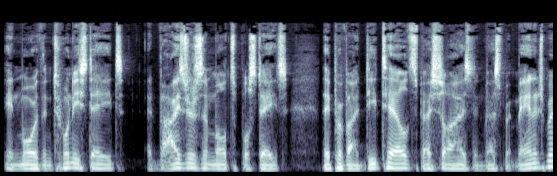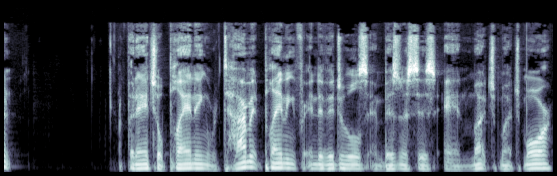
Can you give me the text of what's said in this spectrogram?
in more than 20 states, advisors in multiple states. They provide detailed, specialized investment management, financial planning, retirement planning for individuals and businesses, and much, much more.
